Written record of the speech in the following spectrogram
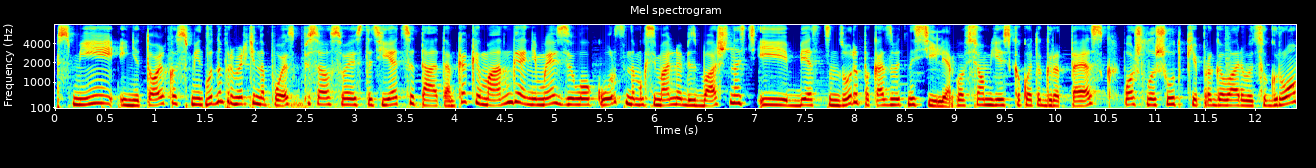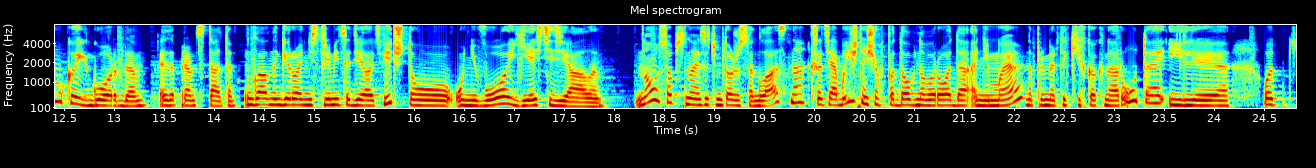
СМИ, и не только СМИ. Вот, например, Кинопоиск писал в своей статье цитата. Как и манга, аниме взяло курс на максимальную безбашенность и без цензуры показывает насилие. Во всем есть какой-то гротеск, пошлые шутки проговариваются громко и гордо. Это прям цитата. Главный герой не стремится делать вид, что у него есть идеалы. Ну, собственно, я с этим тоже согласна. Кстати, обычно еще в подобного рода аниме, например, таких как Наруто или вот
